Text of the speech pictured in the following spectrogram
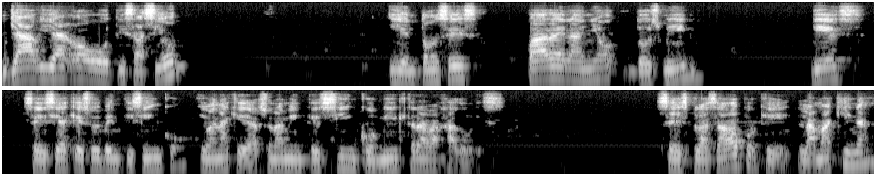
Ya había robotización y entonces para el año 2010 se decía que esos 25 iban a quedar solamente 5 mil trabajadores. Se desplazaba porque la máquina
